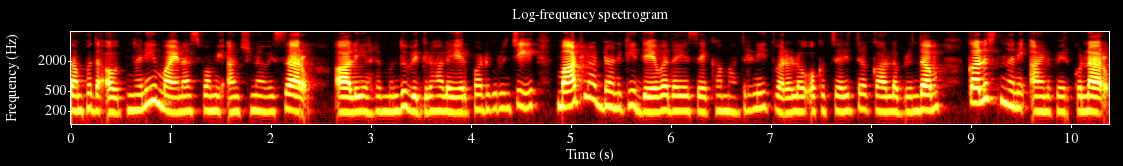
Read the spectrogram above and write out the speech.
సంపద అవుతుందని మైనాస్వామి అంచనా వేశారు. ఆలయాల ముందు విగ్రహాల ఏర్పాటు గురించి మాట్లాడడానికి దేవాదాయ శాఖ మంత్రిని త్వరలో ఒక చరిత్రకారుల బృందం కలుస్తుందని ఆయన పేర్కొన్నారు.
